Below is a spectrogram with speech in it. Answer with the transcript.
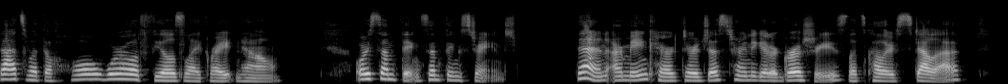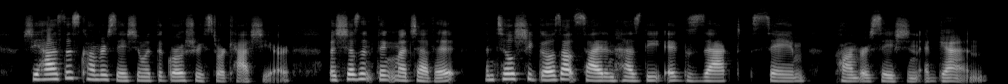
That's what the whole world feels like right now. Or something, something strange. Then, our main character, just trying to get her groceries, let's call her Stella, she has this conversation with the grocery store cashier, but she doesn't think much of it until she goes outside and has the exact same conversation again.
